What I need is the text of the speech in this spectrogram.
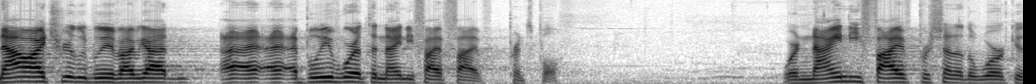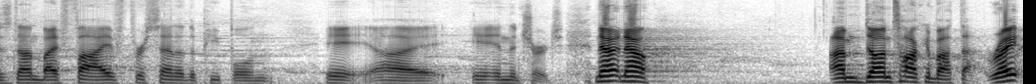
now I truly believe I've got, I, I believe we're at the 95-5 principle where 95% of the work is done by 5% of the people in, uh, in the church. Now, now, I'm done talking about that, right?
